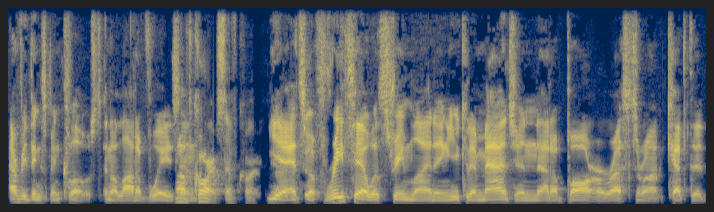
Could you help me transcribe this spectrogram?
everything's been closed in a lot of ways. Of and, course, of course. Yeah, and so if retail was streamlining, you could imagine that a bar or restaurant kept it.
